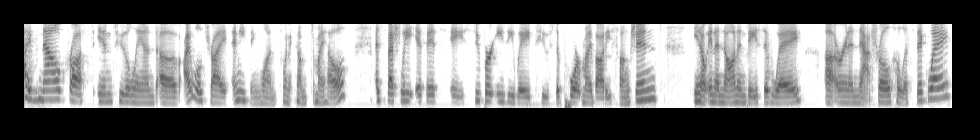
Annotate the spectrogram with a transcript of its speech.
I've now crossed into the land of I will try anything once when it comes to my health, especially if it's a super easy way to support my body's functions, you know, in a non invasive way uh, or in a natural, holistic way.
